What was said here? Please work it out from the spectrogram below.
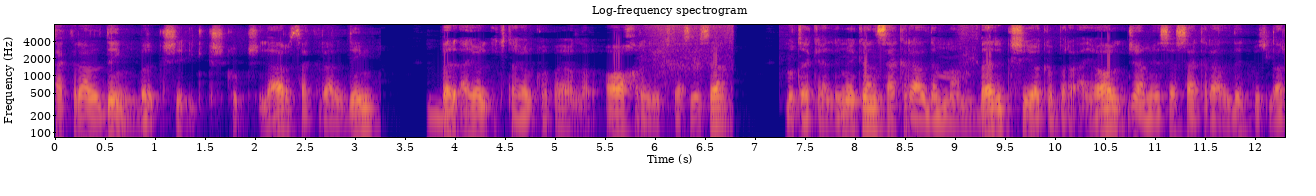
sakralding bir kishi ikki kishi ko'p kishilar sakralding bir ayol ikkita ayol ko'p ayollar. Oxirgi ikkitasi esa mutakallim ekan sakraldim man bir kishi yoki bir ayol jami esa sakraldik bizlar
